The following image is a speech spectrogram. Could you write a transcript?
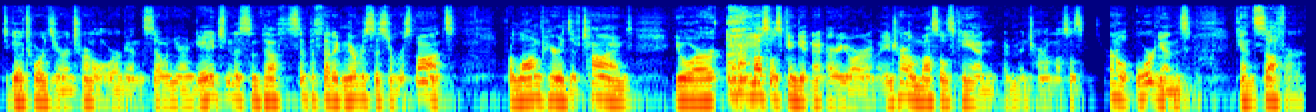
to go towards your internal organs. So when you're engaged in a sympathetic nervous system response for long periods of time, your muscles can get, or your internal muscles can, um, internal muscles, internal organs can suffer.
